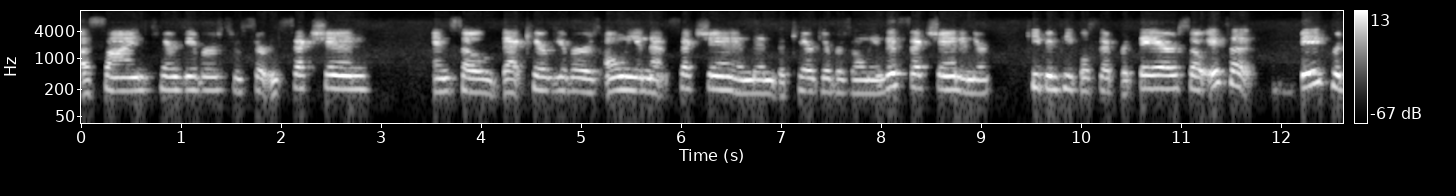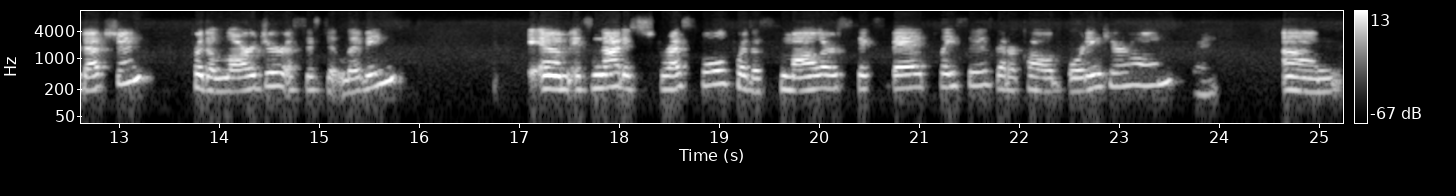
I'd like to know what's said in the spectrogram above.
assigned caregivers to a certain section. And so that caregiver is only in that section, and then the caregiver is only in this section, and they're keeping people separate there. So it's a big production for the larger assisted living. Um, it's not as stressful for the smaller six bed places that are called boarding care homes. Right. Um,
